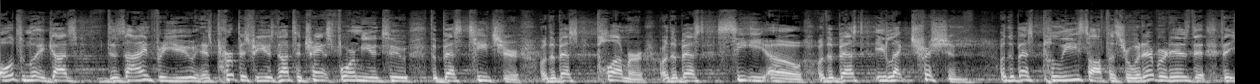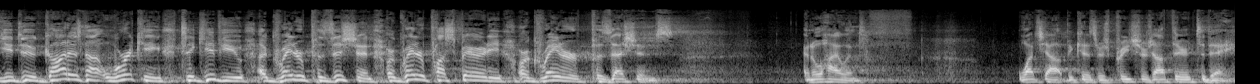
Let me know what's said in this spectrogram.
Ultimately, God's design for you, his purpose for you is not to transform you into the best teacher or the best plumber or the best CEO or the best electrician or the best police officer, whatever it is that, that you do, God is not working to give you a greater position or greater prosperity or greater possessions. And oh, Highland, watch out because there's preachers out there today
